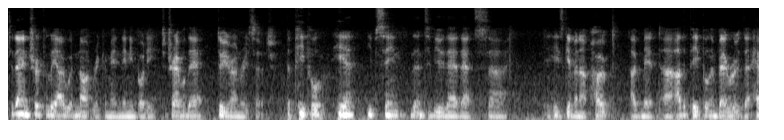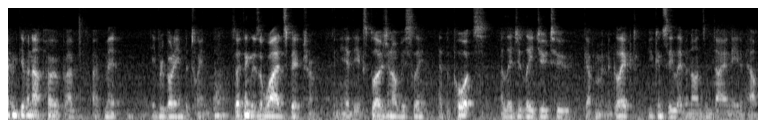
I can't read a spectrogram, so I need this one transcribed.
Today in Tripoli, I would not recommend anybody to travel there. Do your own research. The people here, you've seen the interview there, that's, uh, he's given up hope. I've met uh, other people in Beirut that haven't given up hope. I've, I've met everybody in between. So I think there's a wide spectrum. Then you had the explosion, obviously, at the ports. allegedly due to government neglect. You can see Lebanon's in dire need of help.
